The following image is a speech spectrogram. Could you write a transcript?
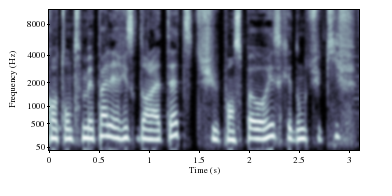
Quand on te met pas les risques dans la tête, tu penses pas au risque et donc tu kiffes.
